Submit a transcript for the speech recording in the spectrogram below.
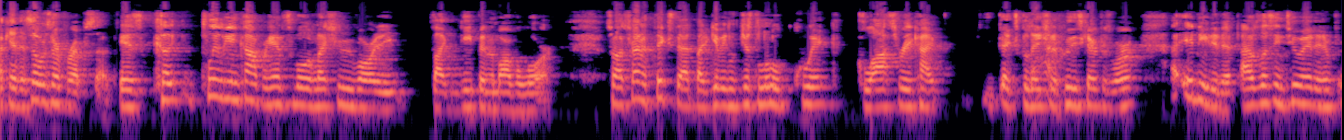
Okay, the Silver Surfer episode is completely incomprehensible unless you've already like deep in the Marvel lore. So I was trying to fix that by giving just a little quick glossary type explanation of who these characters were. It needed it. I was listening to it, and if,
